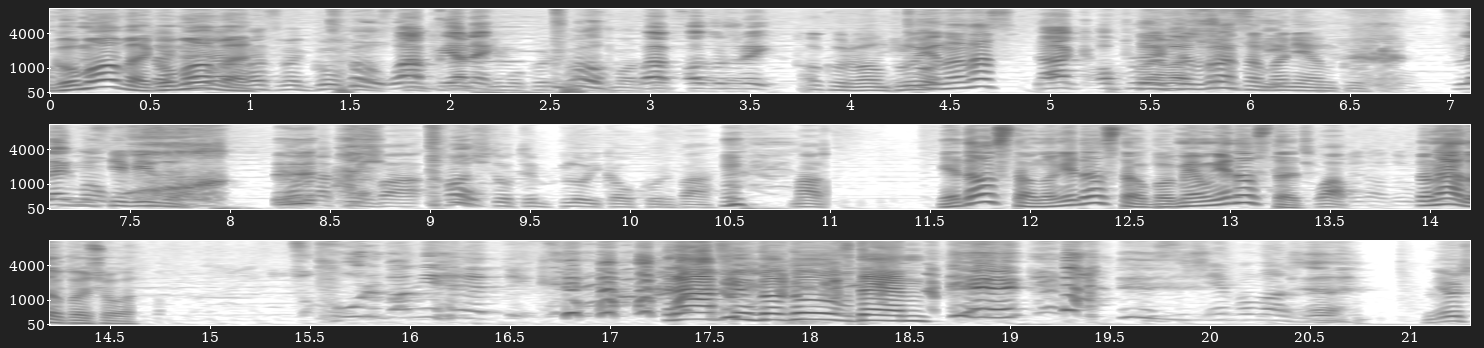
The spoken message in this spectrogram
Gumowe, Czekaj, Ja gumowe. wezmę gówno łap, Janek. kręci mu, kurwa, w Fu, mordę łap, wsadzę. otwórz ryj. O kurwa, on pluje na nas? Tak, To opluję ja się was odwracam, wszystkich. panie Janku. Flegmą. Nic nie widzę. Dobra kurwa, chodź tu tym plujką kurwa. Masz, Nie dostał, no nie dostał, bo miał nie dostać. łap. To na dół poszło. Kurwa nie, ty Trafił go gównem! jesteś niepoważny. Już,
